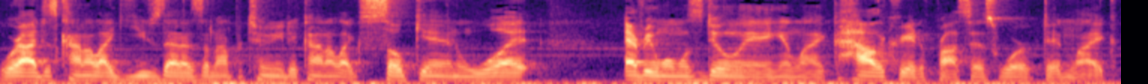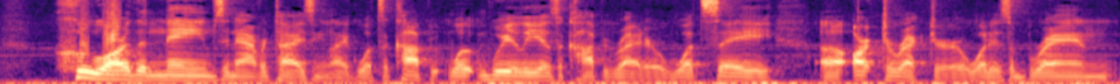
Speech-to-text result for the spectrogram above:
where I just kind of like used that as an opportunity to kind of like soak in what everyone was doing and like how the creative process worked and like who are the names in advertising? Like what's a copy what really is a copywriter? What's a uh, art director? What is a brand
